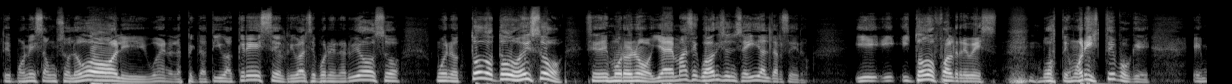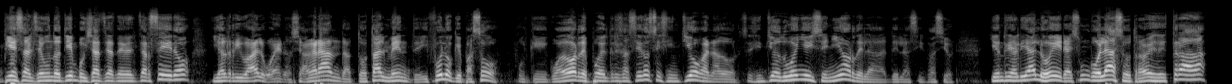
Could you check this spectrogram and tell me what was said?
te pones a un solo gol y bueno, la expectativa crece, el rival se pone nervioso. Bueno, todo, todo eso se desmoronó y además Ecuador hizo enseguida el tercero. Y, todo fue al revés. Vos te moriste porque empieza el segundo tiempo y ya se tiene el tercero, y al rival, bueno, se agranda totalmente. Y fue lo que pasó, porque Ecuador después del 3 a 0 se sintió ganador, se sintió dueño y señor de la, de la situación. Y en realidad lo era, es un golazo otra vez de Estrada,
